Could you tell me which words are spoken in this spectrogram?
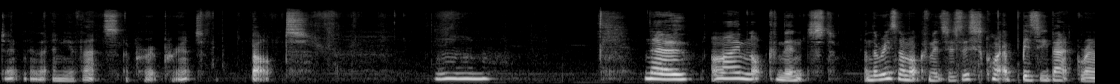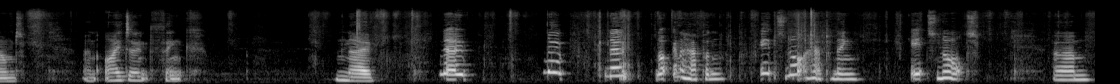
don't know that any of that's appropriate, but um, no, I'm not convinced. And the reason I'm not convinced is this is quite a busy background and I don't think no. No. No. No. Not going to happen. It's not happening. It's not. Um,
